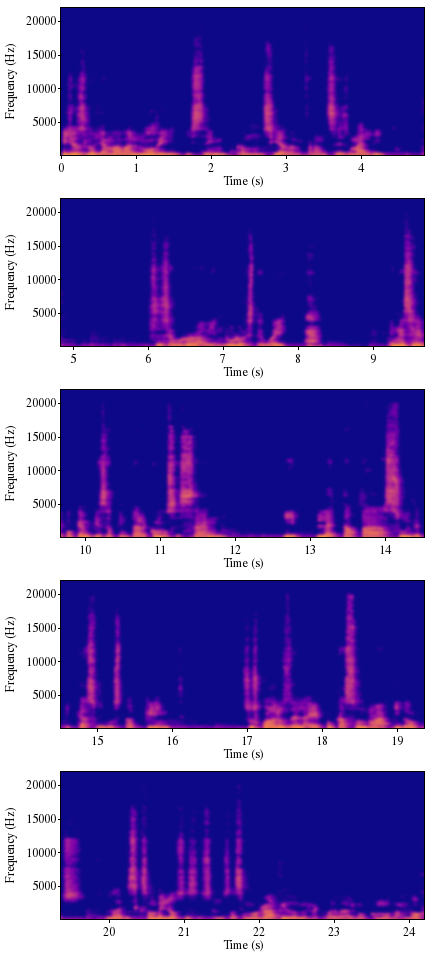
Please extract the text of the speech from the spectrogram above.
Ellos lo llamaban Modi y Sim, pronunciado en francés maldito. Pues seguro era bien duro este güey. en esa época empieza a pintar como Cézanne y la etapa azul de Picasso y Gustav Klimt. Sus cuadros de la época son rápidos, o sea, dice que son veloces, o sea, los hace muy rápido. Me recuerda algo como Van Gogh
